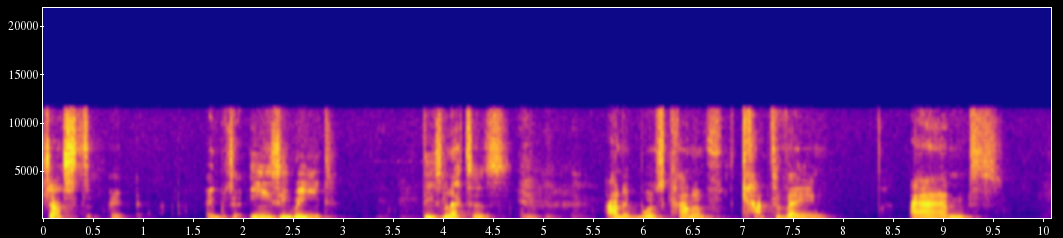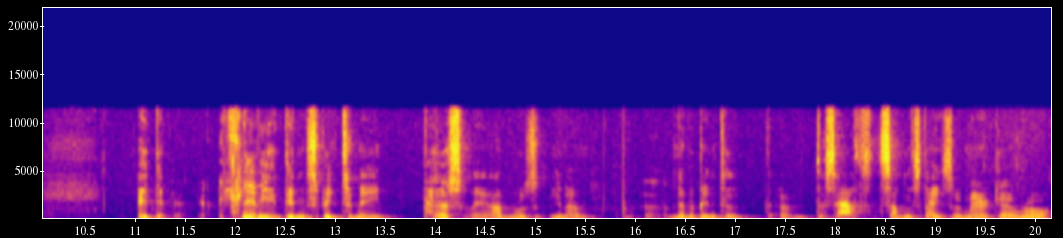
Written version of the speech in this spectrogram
Just, it, it was an easy read, these letters, and it was kind of captivating. And it, clearly it didn't speak to me personally. I was, you know, never been to uh, the south, southern states of America or,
